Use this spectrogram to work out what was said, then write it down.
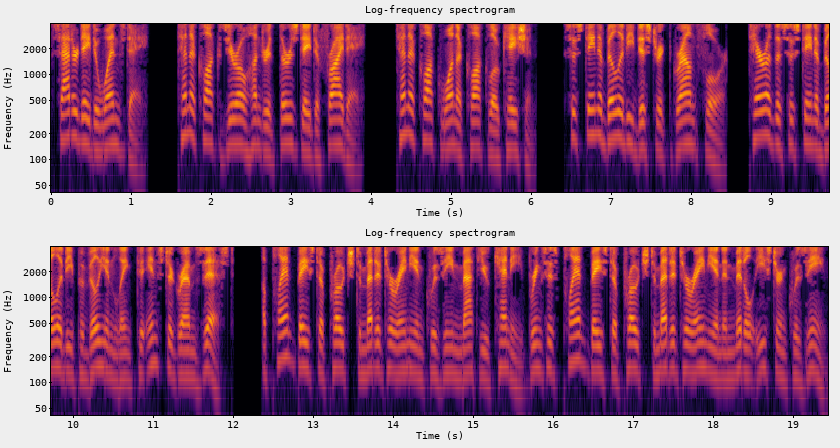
Saturday to Wednesday. 10 o'clock 000 Thursday to Friday. 10 o'clock 1 o'clock Location. Sustainability District Ground Floor. Terra The Sustainability Pavilion link to Instagram XYST. A plant-based approach to Mediterranean cuisine Matthew Kenney brings his plant-based approach to Mediterranean and Middle Eastern cuisine,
